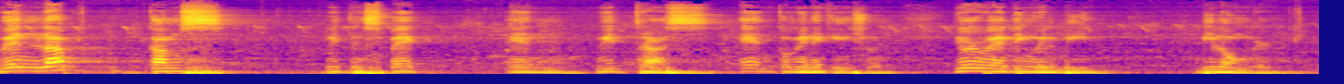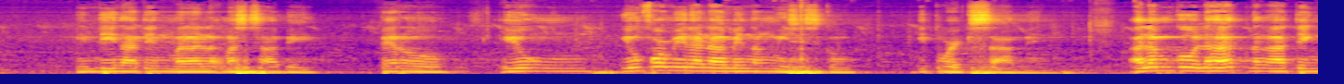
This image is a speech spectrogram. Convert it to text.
when love comes with respect and with trust and communication, your wedding will be be longer hindi natin malala- masasabi. Pero yung yung formula namin ng misis ko, it works sa amin. Alam ko lahat ng ating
